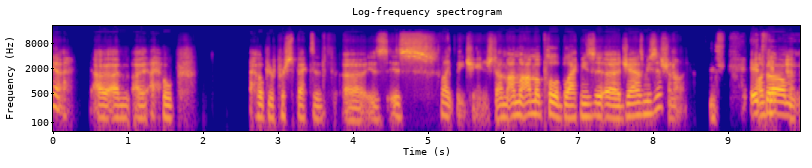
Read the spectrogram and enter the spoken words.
yeah. I, I'm. I, I hope. I hope your perspective uh, is is slightly changed. I'm I'm I'm gonna pull a black music uh, jazz musician on. It's um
